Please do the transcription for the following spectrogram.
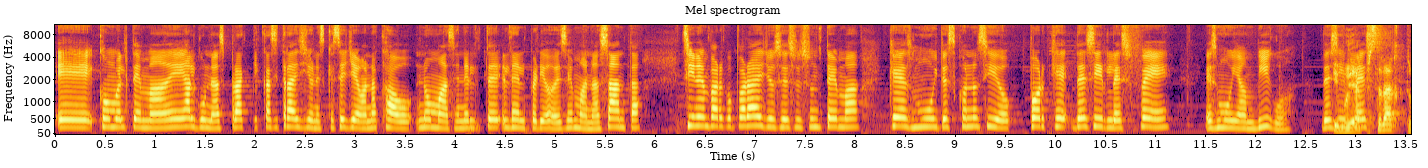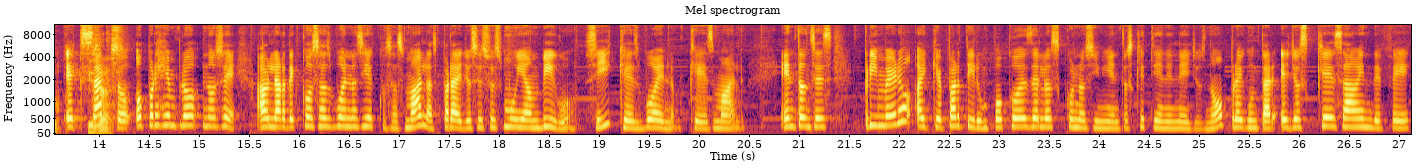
eh, como el tema de algunas prácticas y tradiciones que se llevan a cabo nomás en en el periodo de Semana Santa. Sin embargo, para ellos eso es un tema que es muy desconocido porque decirles fe es muy ambiguo. Y muy abstracto. Exacto. quizás. O por ejemplo, no sé, hablar de cosas buenas y de cosas malas. Para ellos eso es muy ambiguo, ¿sí? ¿Qué es bueno? ¿Qué es malo? Entonces, primero hay que partir un poco desde los conocimientos que tienen ellos, ¿no? Preguntar ellos qué saben de fe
